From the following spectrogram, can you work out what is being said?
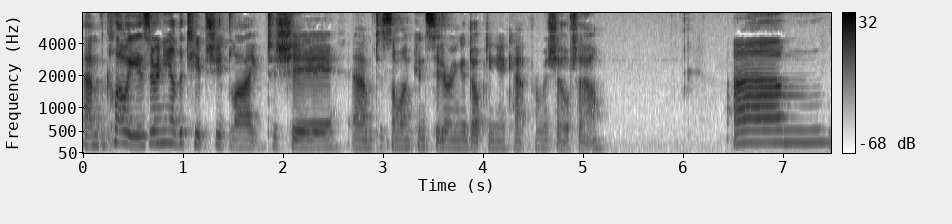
Um, Chloe, is there any other tips you'd like to share um, to someone considering adopting a cat from a shelter? Um,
